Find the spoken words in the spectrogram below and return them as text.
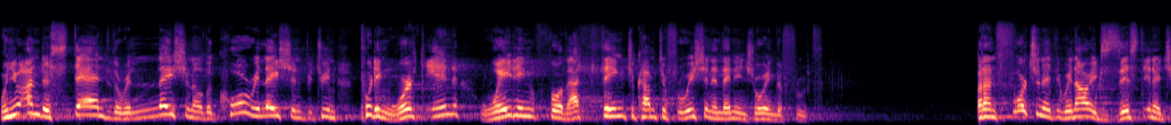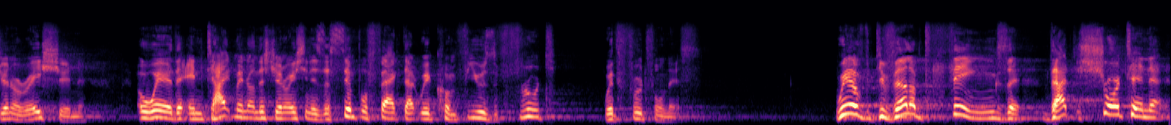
When you understand the relational, the core relation between putting work in, waiting for that thing to come to fruition, and then enjoying the fruit. But unfortunately, we now exist in a generation aware the indictment on this generation is the simple fact that we confuse fruit with fruitfulness. We have developed things that shorten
